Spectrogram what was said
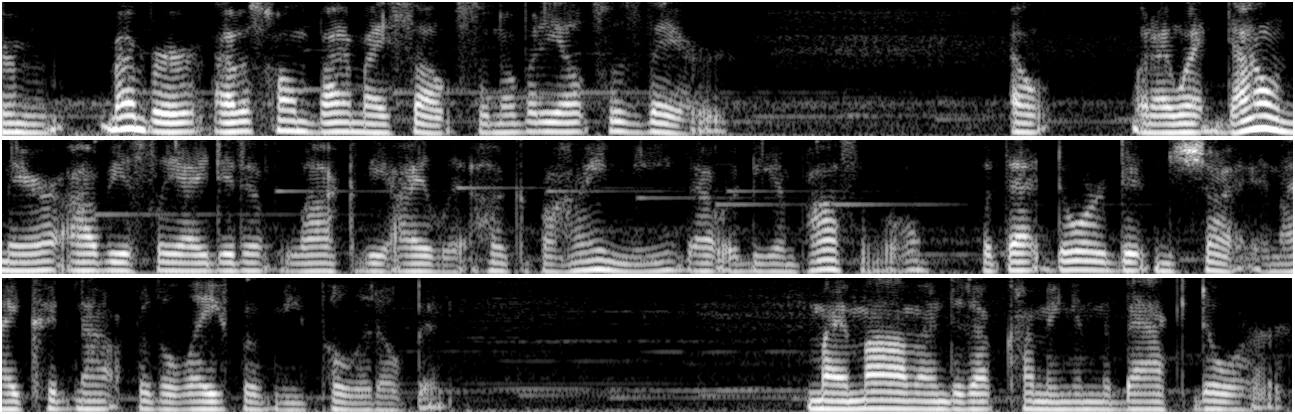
Remember, I was home by myself, so nobody else was there. Oh, when I went down there, obviously I didn't lock the eyelet hook behind me. That would be impossible but that door didn't shut and I could not for the life of me pull it open. My mom ended up coming in the back door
